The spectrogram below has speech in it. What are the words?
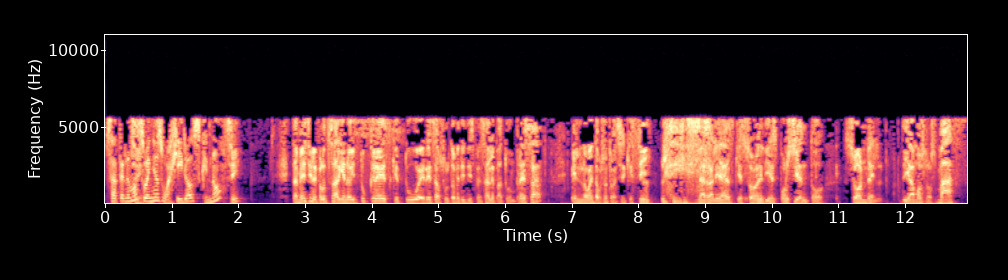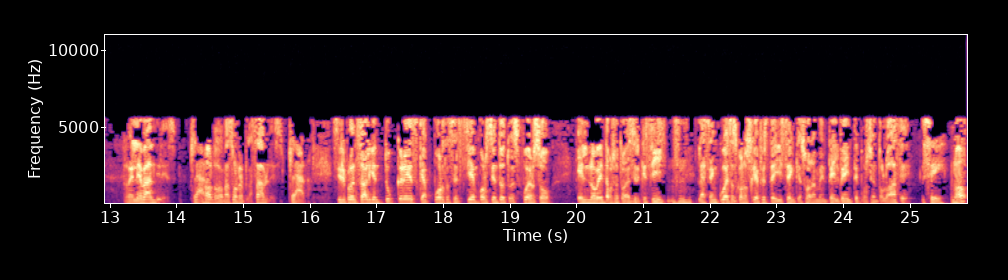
O sea, tenemos Sí. sueños guajiros que no. ¿Sí? También si le preguntas a alguien, oye, ¿tú crees que tú eres absolutamente indispensable para tu empresa? El 90% va a decir que sí. La realidad es que solo el 10% son, del, digamos, los más relevantes. Claro. ¿no? Los demás son reemplazables. Claro. Si le preguntas a alguien, ¿tú crees que aportas el 100% de tu esfuerzo? El 90% va a decir que sí. Las encuestas con los jefes te dicen que solamente el 20% lo hace. Sí. ¿No?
